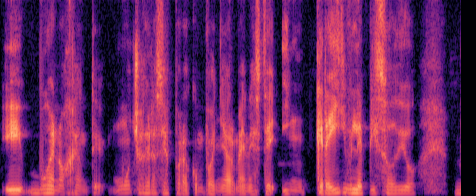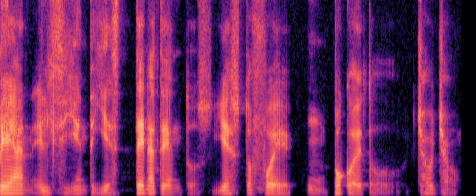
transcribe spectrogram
Y bueno, gente, muchas gracias por acompañarme en este increíble episodio. Vean el siguiente y estén atentos. Y esto fue un poco de todo. Chao, chao.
